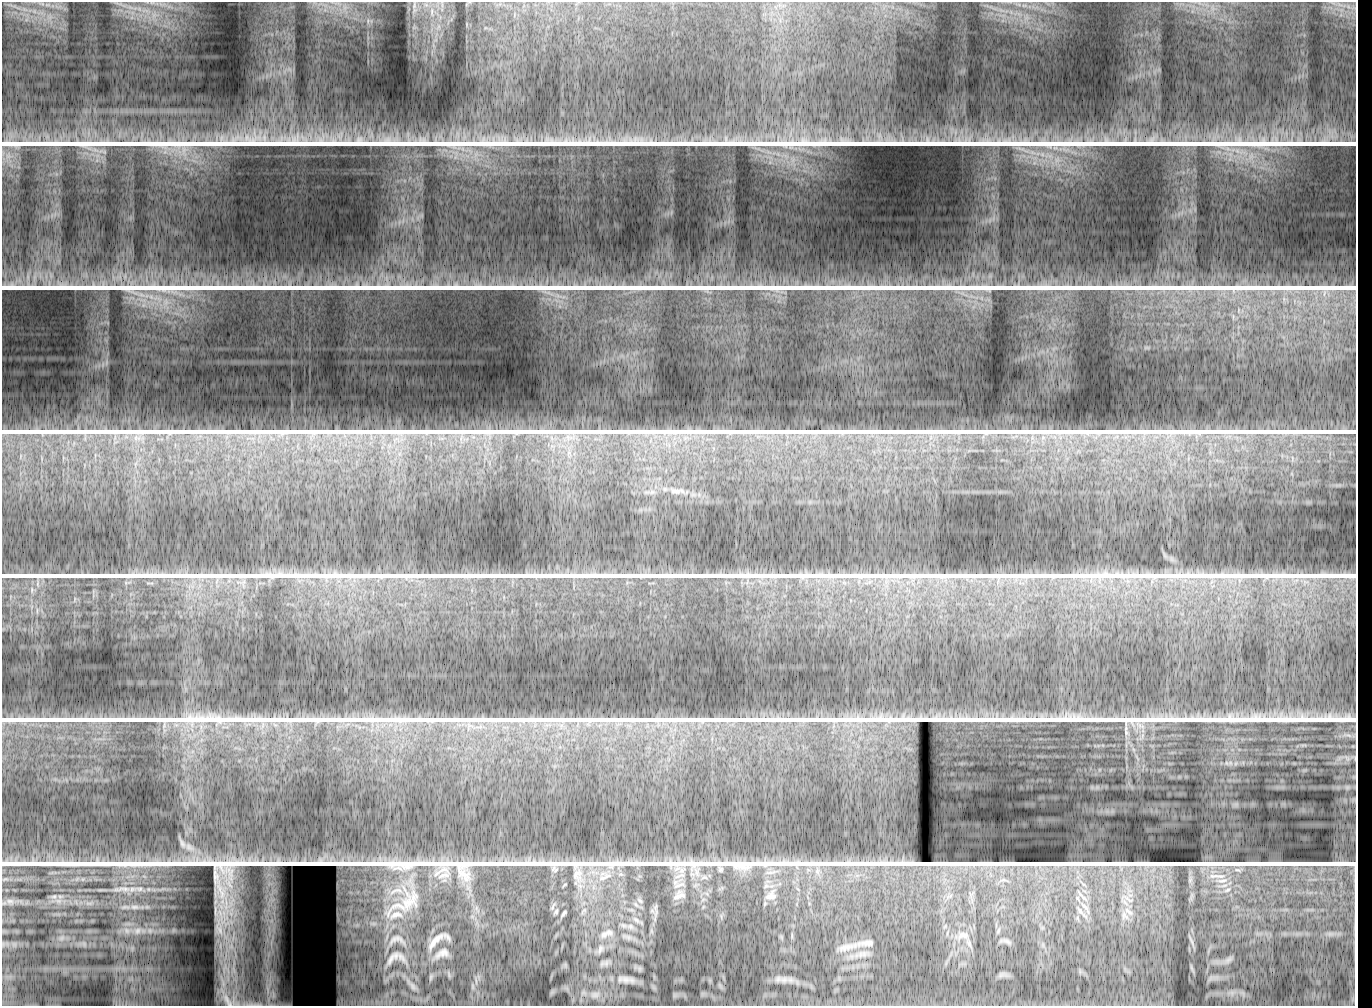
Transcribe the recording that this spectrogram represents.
Hey, Vulture! Didn't your mother ever teach you that stealing is wrong? You're too persistent, buffoon.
